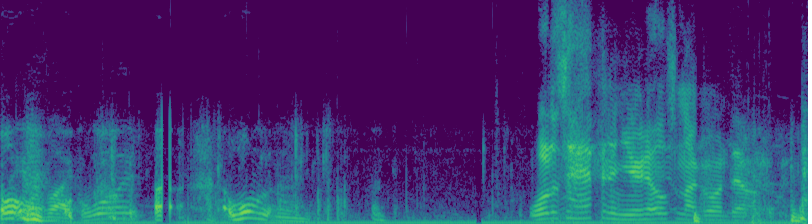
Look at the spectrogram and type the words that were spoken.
Oh, I was like, what? Uh, what? What is happening? Your health's not going down.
